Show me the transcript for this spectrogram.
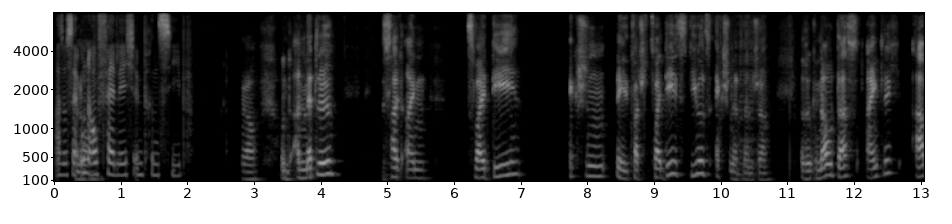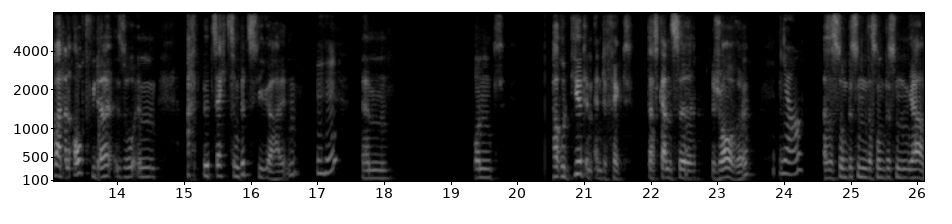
Also sehr Genau. unauffällig im Prinzip. Ja. Und Unmetal ist halt ein 2D Action, nee, Quatsch, 2D Steals Action Adventure. Also genau das eigentlich, aber dann auch wieder so im 8-Bit, 16-Bit-Stil gehalten. Mhm. Ähm, und parodiert im Endeffekt das ganze Genre. Ja. Das ist so ein bisschen, das so ein bisschen, ja,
